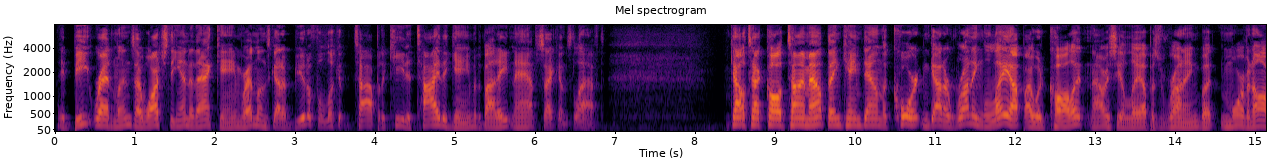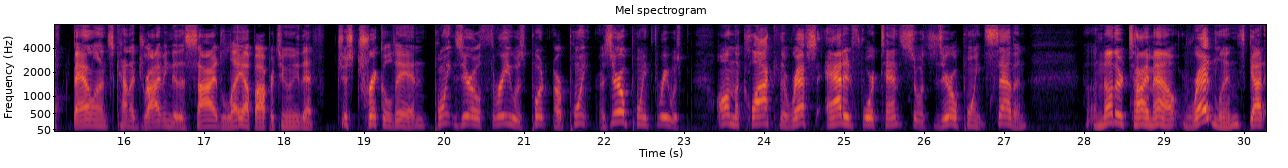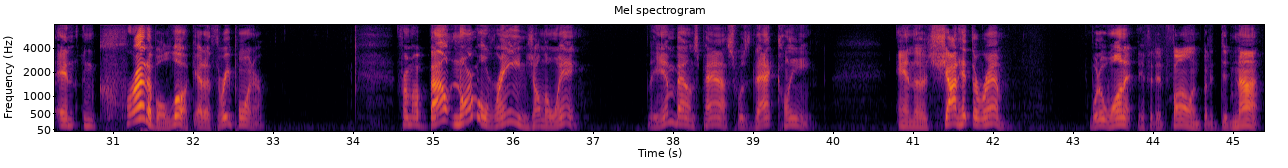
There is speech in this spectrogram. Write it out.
They beat Redlands. I watched the end of that game. Redlands got a beautiful look at the top of the key to tie the game with about eight and a half seconds left. Caltech called timeout, then came down the court and got a running layup, I would call it. Now, obviously, a layup is running, but more of an off balance, kind of driving to the side layup opportunity that just trickled in. 0.03 was put, or, point, or 0.3 was on the clock. The refs added four tenths, so it's 0.7. Another timeout. Redlands got an incredible look at a three pointer from about normal range on the wing. The inbounds pass was that clean. And the shot hit the rim. Would have won it if it had fallen, but it did not.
